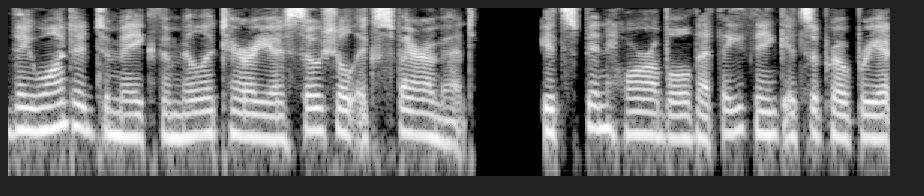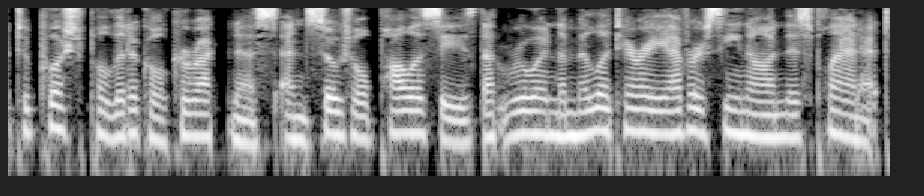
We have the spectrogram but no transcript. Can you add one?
they wanted to make the military a social experiment. It's been horrible that they think it's appropriate to push political correctness and social policies that ruin the military ever seen on this planet.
